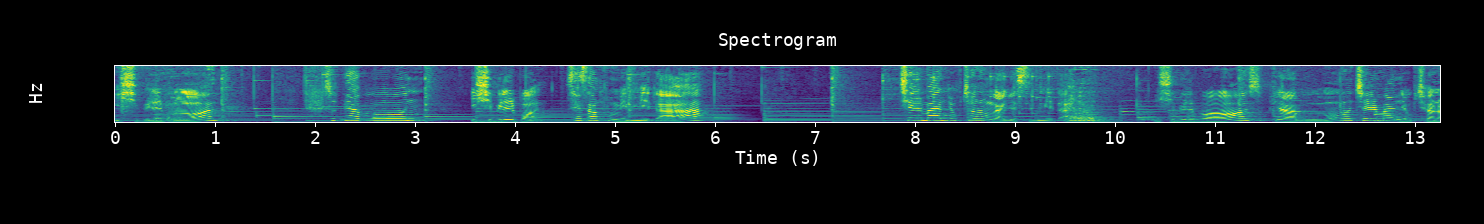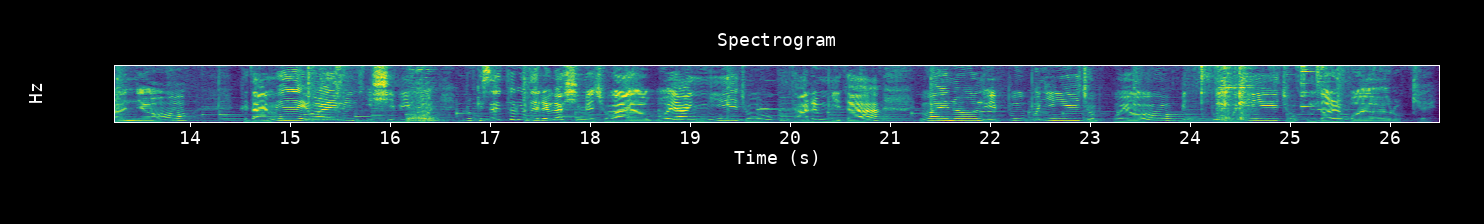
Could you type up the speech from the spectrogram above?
21번. 자, 소피아분 21번. 새 상품입니다. 76,000원 가겠습니다. 21번 수피아분 76,000원요. 그 다음에 이 아이는 22번 이렇게 세트로 데려가시면 좋아요. 모양이 조금 다릅니다. 이 아이는 윗부분이 좁고요. 밑부분이 조금 넓어요. 이렇게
